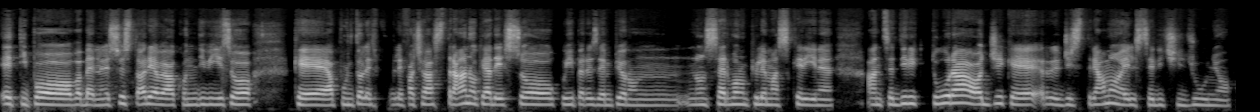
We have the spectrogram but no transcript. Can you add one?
e tipo, vabbè, nelle sue storie aveva condiviso che appunto le le faceva strano che adesso qui per esempio non non servono più le mascherine, anzi addirittura oggi che registriamo è il 16 giugno,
